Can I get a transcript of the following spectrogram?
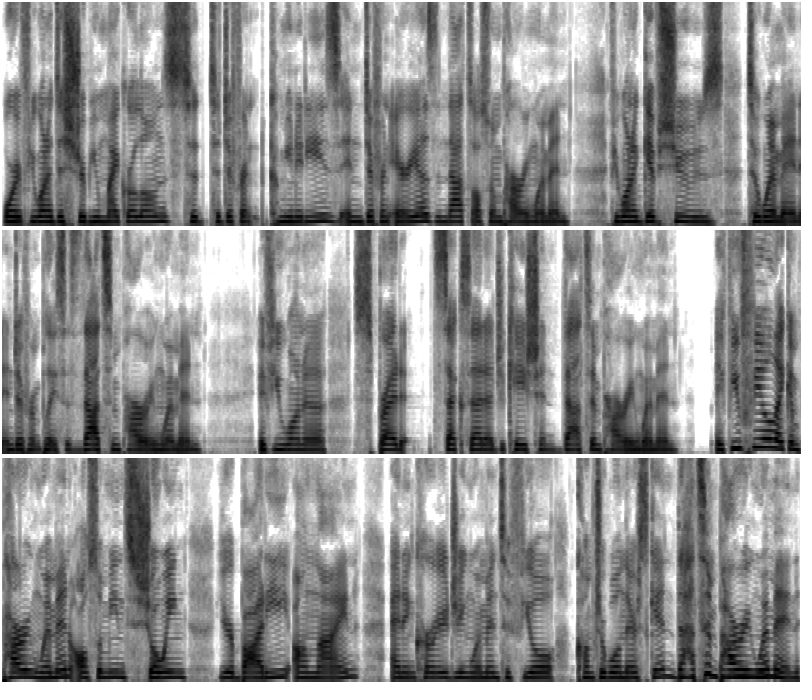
or if you want to distribute microloans to, to different communities in different areas, then that's also empowering women. If you want to give shoes to women in different places, that's empowering women. If you want to spread sex ed education, that's empowering women. If you feel like empowering women also means showing your body online and encouraging women to feel comfortable in their skin, that's empowering women.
